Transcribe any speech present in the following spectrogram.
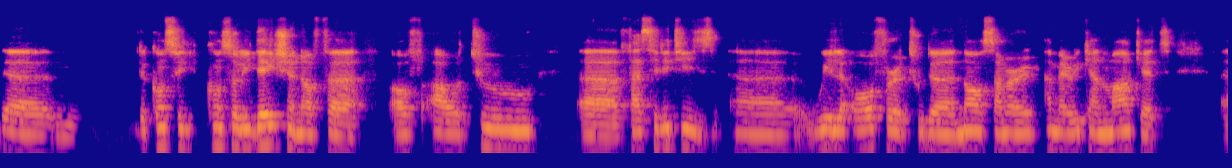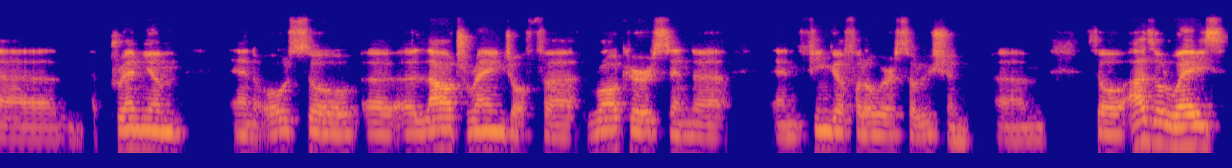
the, the cons consolidation of uh, of our two uh, facilities uh, will offer to the North Amer American market uh, a premium and also a, a large range of uh, rockers and, uh, and finger follower solution. Um, so as always,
